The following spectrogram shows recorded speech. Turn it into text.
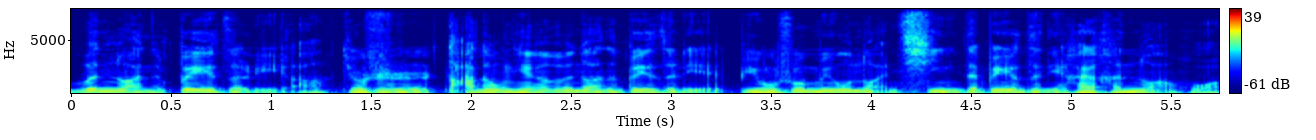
温暖的被子里啊，就是大冬天温暖的被子里，比如说没有暖气，你在被子里还很暖和，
